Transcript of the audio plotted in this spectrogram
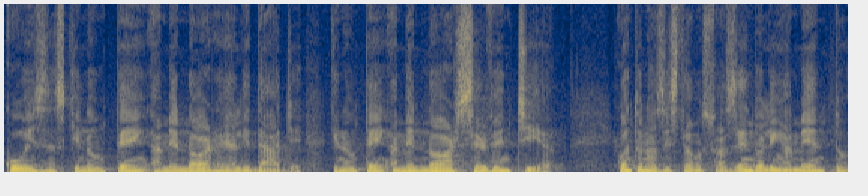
coisas que não têm a menor realidade, que não têm a menor serventia. Enquanto nós estamos fazendo alinhamento,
